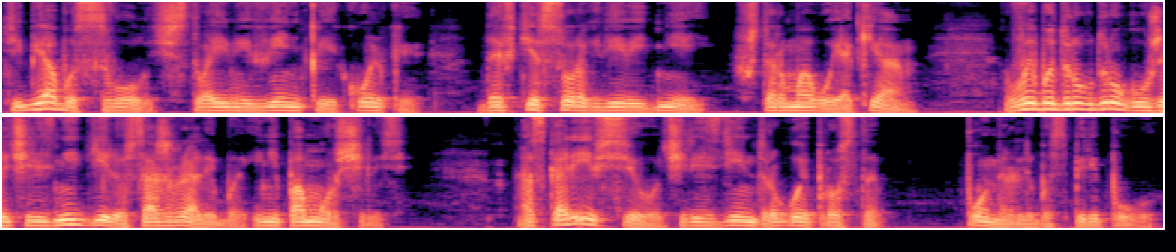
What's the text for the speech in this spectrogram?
Тебя бы, сволочь, с твоими Венькой и Колькой, да в те 49 дней, в штормовой океан, вы бы друг друга уже через неделю сожрали бы и не поморщились. А скорее всего, через день-другой просто померли бы с перепугу.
